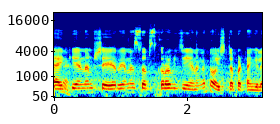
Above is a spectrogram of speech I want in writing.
ലൈക്ക് ചെയ്യണം ഷെയർ ചെയ്യണം സബ്സ്ക്രൈബ് ചെയ്യണം കേട്ടോ. ഇഷ്ടപ്പെട്ടെങ്കിൽ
